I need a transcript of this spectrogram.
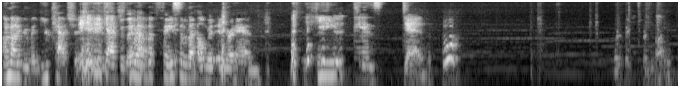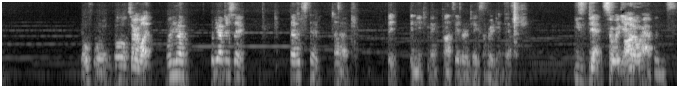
I'm not even gonna make you catch it. he catches it. You have the face of the helmet in your hand. He is dead. Where's the where's the body? Go for it. Well, Sorry, what? what do you have? What do you have to say? That is dead. Uh, they, they need to make a con save or take some radiant damage. He's dead, so it Yeah. auto happens.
